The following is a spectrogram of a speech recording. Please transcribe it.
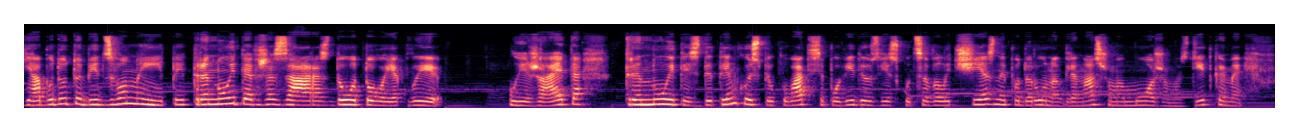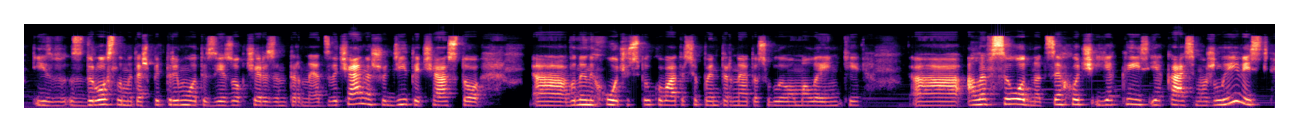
я буду тобі дзвонити. Тренуйте вже зараз до того, як ви уїжджаєте. Тренуйтесь з дитинкою спілкуватися по відеозв'язку. Це величезний подарунок для нас, що ми можемо з дітками і з дорослими теж підтримувати зв'язок через інтернет. Звичайно, що діти часто вони не хочуть спілкуватися по інтернету, особливо маленькі. Але все одно це, хоч якийсь, якась можливість,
